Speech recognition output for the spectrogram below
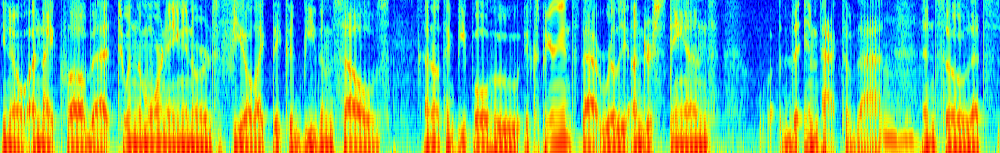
you know, a nightclub at two in the morning in order to feel like they could be themselves. I don't think people who experience that really understand the impact of that. Mm-hmm. And so that's,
